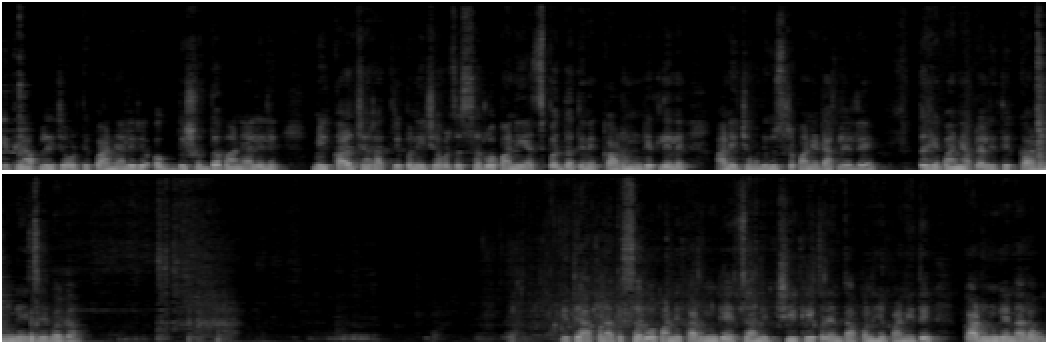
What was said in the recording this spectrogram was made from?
इथे आपल्या याच्यावरती पाणी आलेले अगदी शुद्ध पाणी आलेले. मी कालच्या रात्री पण याच्यावरचं सर्व पाणी याच पद्धतीने काढून घेतलेलं आहे आणि याच्यामध्ये दुसरं पाणी टाकलेलं आहे. तर हे पाणी आपल्याला इथे काढून घ्यायचं आहे बघा. इथे आपण आता सर्व पाणी काढून घ्यायचं आणि चीक येईपर्यंत आपण हे पाणी इथे काढून घेणार आहोत.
